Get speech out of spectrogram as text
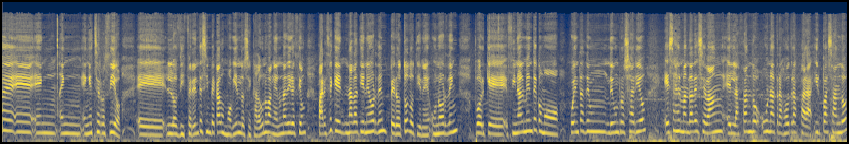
eh, eh, en, este rocío los diferentes sin pecados moviéndose, cada uno van en una dirección, parece que nada tiene orden, pero todo tiene un orden, porque finalmente como cuentas de un, de un rosario, esas hermandades se van enlazando una tras otras para ir pasando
